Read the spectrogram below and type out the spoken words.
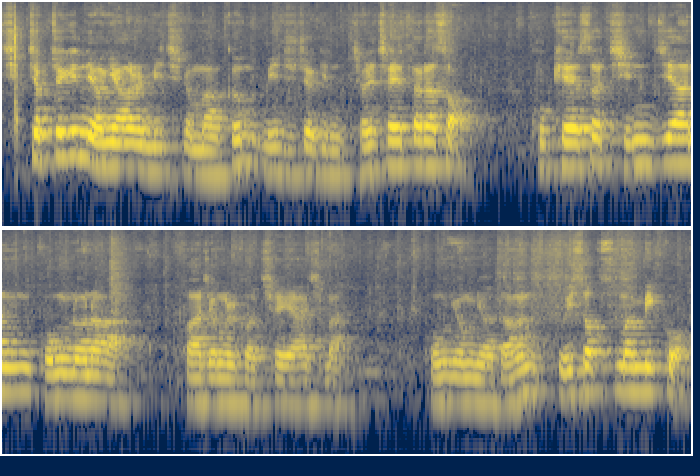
직접적인 영향을 미치는 만큼 민주적인 절차에 따라서 국회에서 진지한 공론화 과정을 거쳐야 하지만 공룡 여당은 의석수만 믿고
